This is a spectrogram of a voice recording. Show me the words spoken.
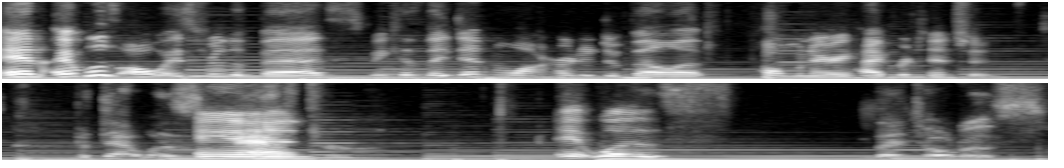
And it was always for the best because they didn't want her to develop pulmonary hypertension. But that was And- after It was they told us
